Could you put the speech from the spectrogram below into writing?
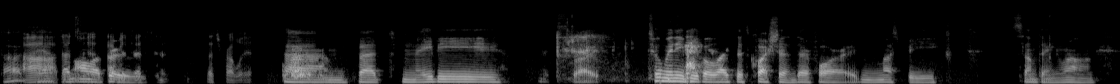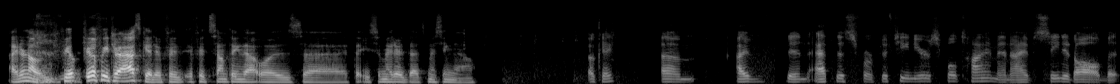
thought I Ah, have them that's all it. Approved. that's it. That's probably it. Um, but maybe it's like too many people like this question, therefore it must be something wrong. I don't know. feel, feel free to ask it if, it if it's something that was uh, that you submitted that's missing now. Okay. Um, I've been at this for 15 years full time, and I've seen it all. But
